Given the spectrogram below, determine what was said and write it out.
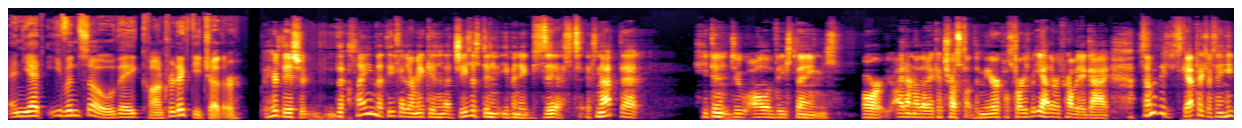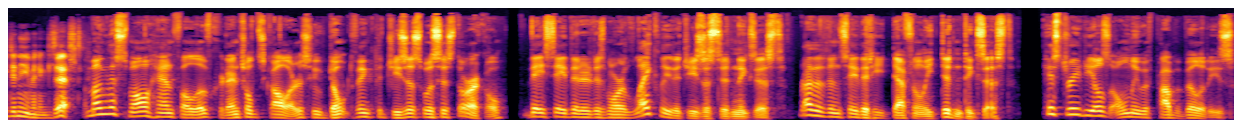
And yet, even so, they contradict each other. Here's the issue the claim that these guys are making is that Jesus didn't even exist. It's not that he didn't do all of these things. Or I don't know that I could trust all the miracle stories, but yeah, there was probably a guy. Some of these skeptics are saying he didn't even exist. Among the small handful of credentialed scholars who don't think that Jesus was historical, they say that it is more likely that Jesus didn't exist, rather than say that he definitely didn't exist. History deals only with probabilities,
